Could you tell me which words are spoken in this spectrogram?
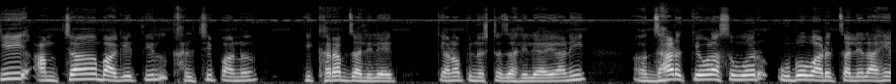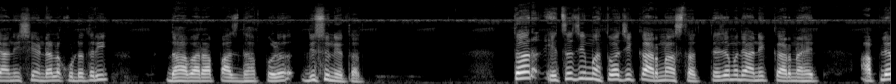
की आमच्या बागेतील खालची पानं ही खराब झालेली आहेत कॅनॉपी नष्ट झालेली आहे आणि झाड केवळ असं वर उभं वाढत चाललेलं आहे आणि शेंडाला कुठंतरी दहा बारा पाच दहा फळं दिसून येतात. तर याचं जी महत्त्वाची कारणं असतात त्याच्यामध्ये अनेक कारणं आहेत. आपल्या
